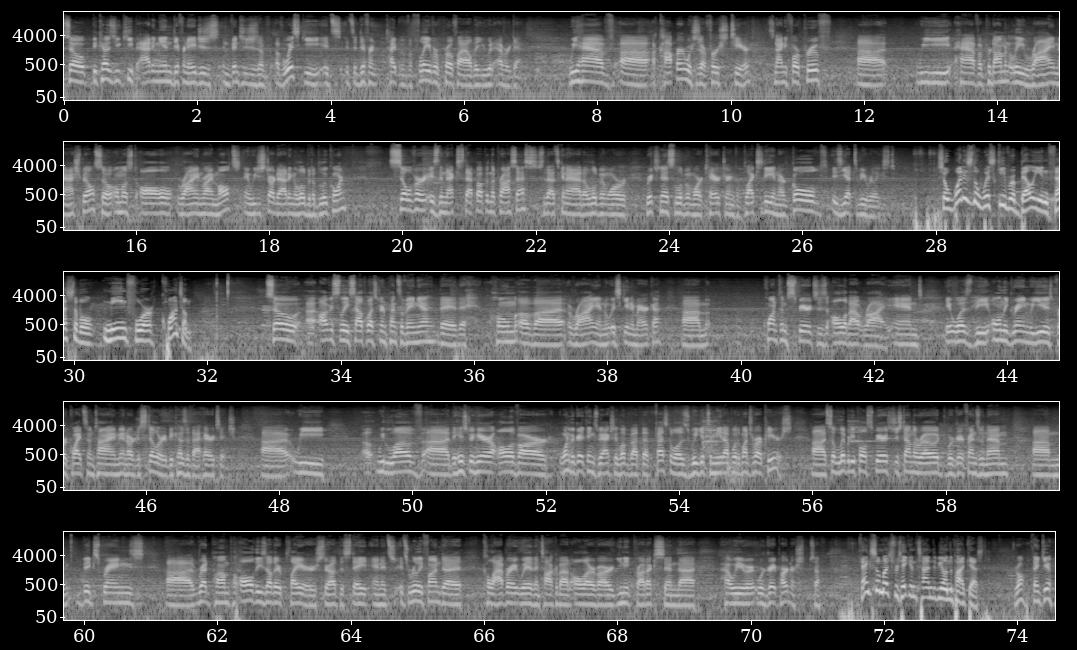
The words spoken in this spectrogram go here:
So because you keep adding in different ages and vintages of, of whiskey, it's it's a different type of a flavor profile that you would ever get. We have uh, a copper, which is our first tier. It's 94 proof. Uh, we have a predominantly rye mash bill, so almost all rye and rye malts, and we just started adding a little bit of blue corn. Silver is the next step up in the process, so that's going to add a little bit more richness, a little bit more character and complexity, and our gold is yet to be released. So, what does the Whiskey Rebellion Festival mean for Quantum? So, uh, obviously, southwestern Pennsylvania, the, the home of uh, rye and whiskey in America. Um, Quantum Spirits is all about rye, and it was the only grain we used for quite some time in our distillery because of that heritage. Uh, we uh, we love uh, the history here. All of our one of the great things we actually love about the festival is we get to meet up with a bunch of our peers. Uh, so Liberty Pole Spirits just down the road, we're great friends with them. Um, Big Springs, uh, Red Pump, all these other players throughout the state, and it's it's really fun to collaborate with and talk about all of our unique products and uh, how we were, we're great partners. So Thanks so much for taking the time to be on the podcast. you're welcome. Thank you.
